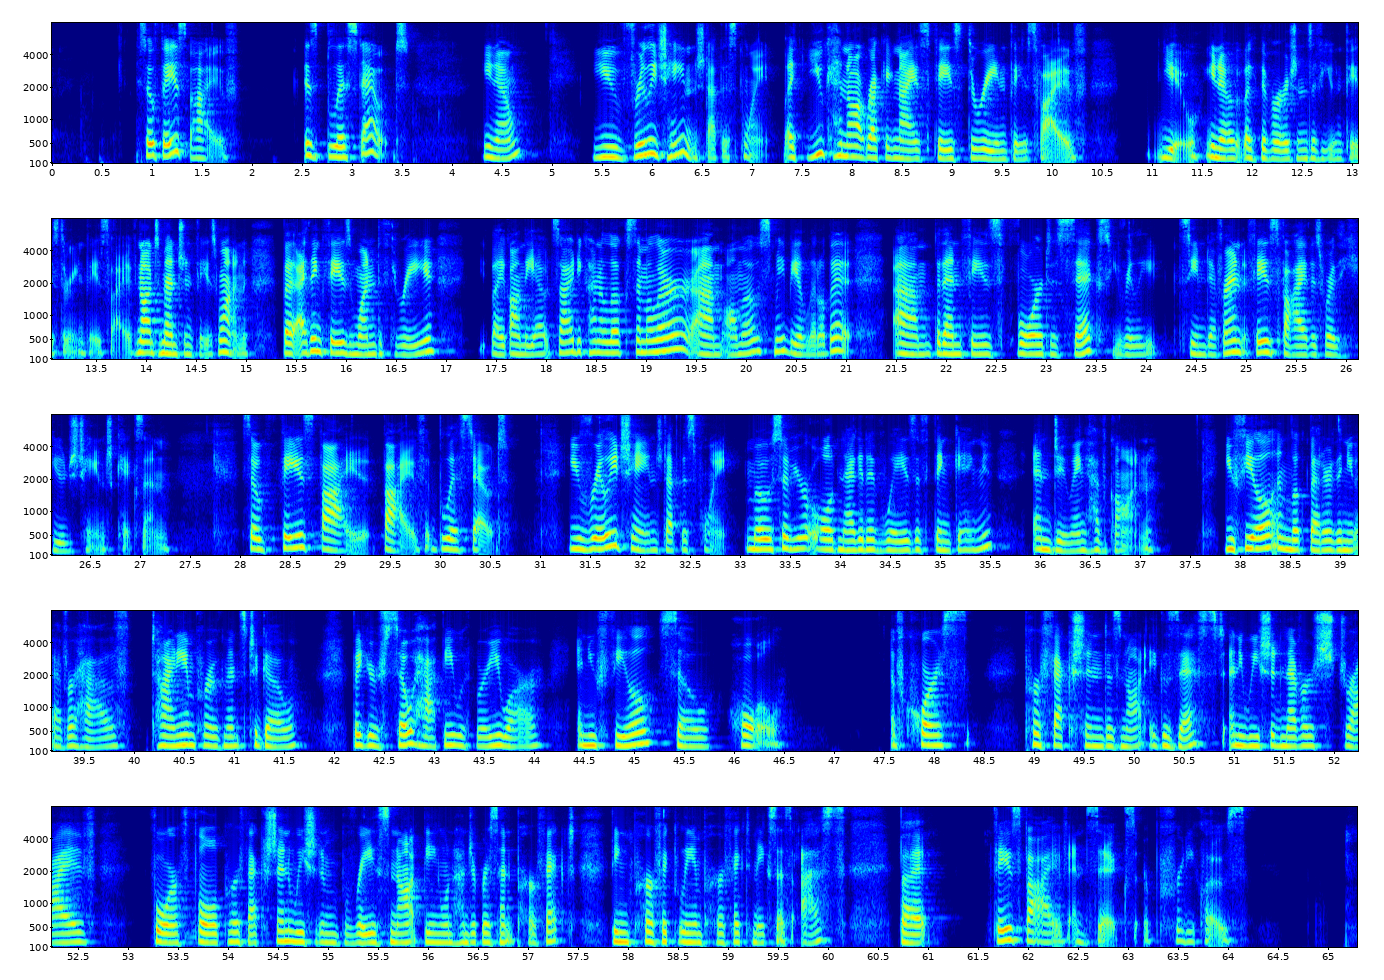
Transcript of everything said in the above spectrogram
So, phase five is blissed out. You know, you've really changed at this point. Like, you cannot recognize phase three and phase five you, you know, like the versions of you in phase three and phase five, not to mention phase one. But I think phase one to three, like on the outside, you kind of look similar, um, almost, maybe a little bit. Um, but then phase four to six, you really seem different. Phase five is where the huge change kicks in. So phase five, five, blissed out. You've really changed at this point. Most of your old negative ways of thinking and doing have gone. You feel and look better than you ever have. Tiny improvements to go, but you're so happy with where you are and you feel so whole. Of course, perfection does not exist, and we should never strive for full perfection. We should embrace not being 100% perfect. Being perfectly imperfect makes us us. But phase five and six are pretty close.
